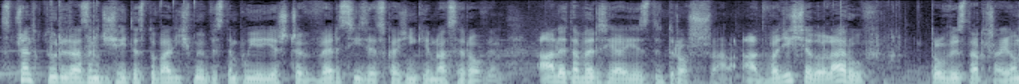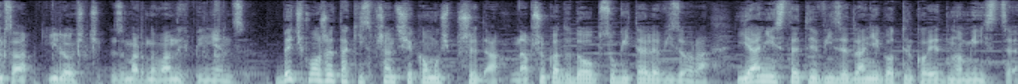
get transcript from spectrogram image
Sprzęt, który razem dzisiaj testowaliśmy, występuje jeszcze w wersji ze wskaźnikiem laserowym, ale ta wersja jest droższa, a 20 dolarów to wystarczająca ilość zmarnowanych pieniędzy. Być może taki sprzęt się komuś przyda, na przykład do obsługi telewizora. Ja niestety widzę dla niego tylko jedno miejsce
